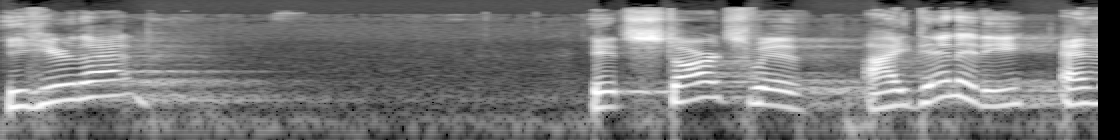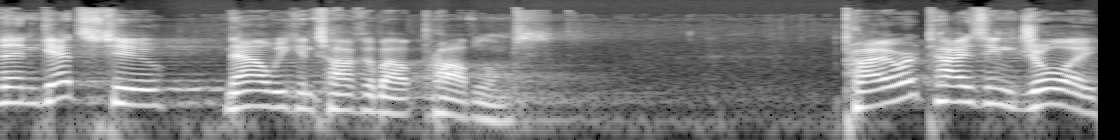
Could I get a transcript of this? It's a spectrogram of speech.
You hear that? It starts with identity and then gets to now we can talk about problems. Prioritizing joy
